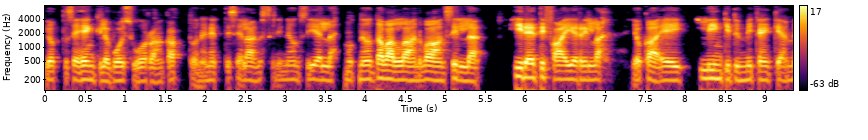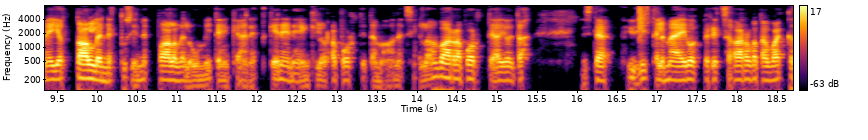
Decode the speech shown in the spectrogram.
jotta se henkilö voi suoraan katsoa ne nettiselämässä, niin ne on siellä, mutta ne on tavallaan vaan sillä identifierilla, joka ei linkity mitenkään, me ei ole tallennettu sinne palveluun mitenkään, että kenen henkilöraportti tämä on, että siellä on vaan raportteja, joita sitä yhdistelmää ei voi periaatteessa arvata, vaikka,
